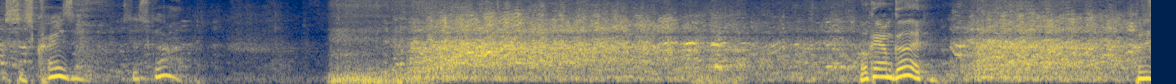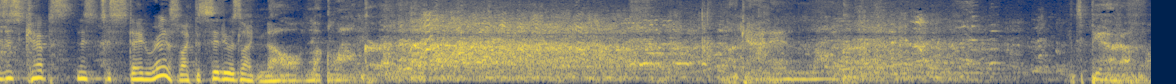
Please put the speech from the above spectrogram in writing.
This is crazy. This is good. Okay, I'm good. But it just kept, it just stayed red. It's like the city was like, no, look longer. look at it longer. It's beautiful.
